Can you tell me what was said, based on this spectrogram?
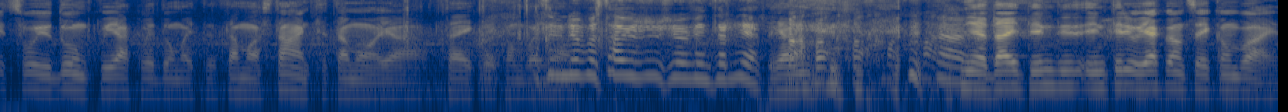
Скажіть свою думку, як ви думаєте, там станьте, там, я та як ви Ти мене комбайнер. поставиш що в інтернет, Я... Ні, дайте ін- інтерв'ю, як вам цей комбайн?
